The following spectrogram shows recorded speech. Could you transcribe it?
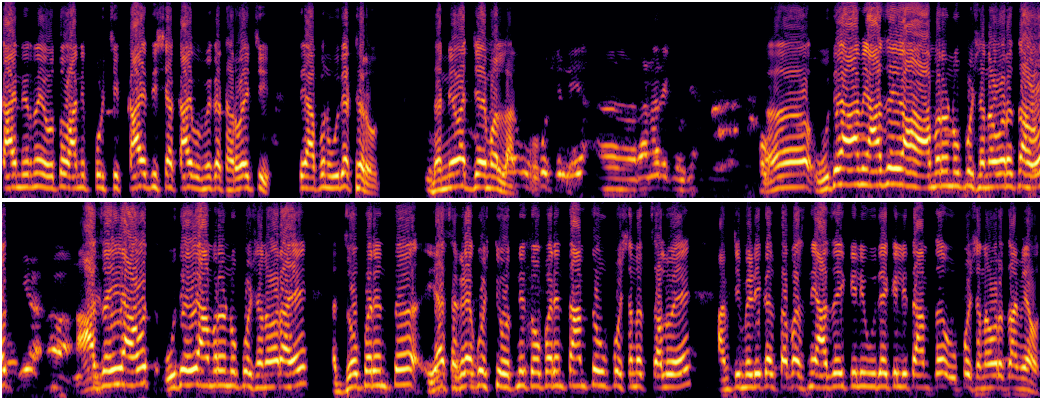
काय निर्णय होतो आणि पुढची काय दिशा काय भूमिका ठरवायची ते आपण उद्या ठरवू. धन्यवाद जय मल्हार. उद्या? आम्ही आजही आमरण उपोषणावरच आहोत. आजही आहोत उद्याही आमरण उपोषणावर आहे. जोपर्यंत या सगळ्या गोष्टी होत नाही तोपर्यंत आमचं उपोषणच चालू आहे. आमची मेडिकल तपासणी आजही केली उद्या केली तर आमचं उपोषणावरच आम्ही आहोत.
